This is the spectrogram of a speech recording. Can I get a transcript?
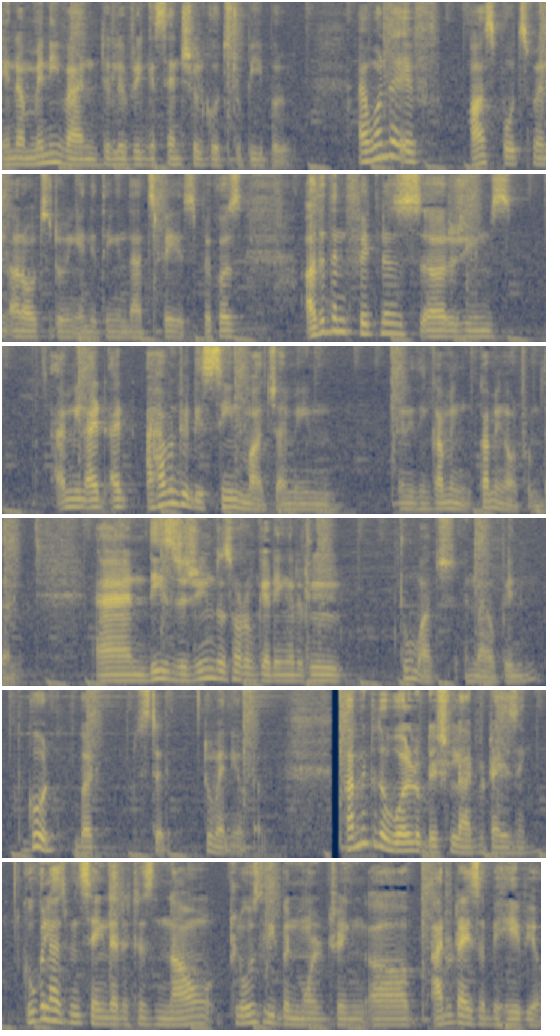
in a minivan delivering essential goods to people. I wonder if our sportsmen are also doing anything in that space because other than fitness uh, regimes, I mean, I, I, I haven't really seen much. I mean, anything coming coming out from them, and these regimes are sort of getting a little too much, in my opinion. Good, but still too many of them. Coming to the world of digital advertising, Google has been saying that it has now closely been monitoring uh, advertiser behavior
